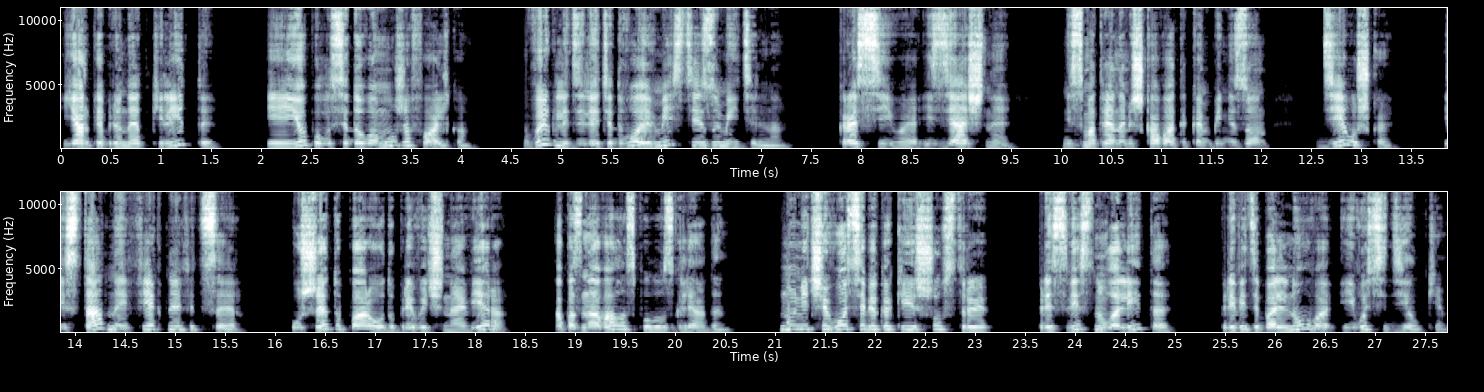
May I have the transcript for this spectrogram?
яркой брюнетки Литты и ее полуседого мужа Фалька. Выглядели эти двое вместе изумительно. Красивая, изящная, несмотря на мешковатый комбинезон, девушка и статный эффектный офицер. Уж эту породу привычная Вера опознавала с полувзгляда. «Ну ничего себе, какие шустрые!» присвистнула Лита при виде больного и его сиделки.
